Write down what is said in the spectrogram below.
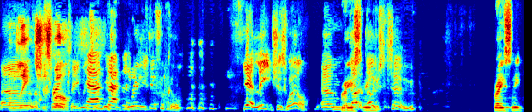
Uh, Leach as well. frankly, which, Yeah, is, which is really difficult. yeah, Leach as well. Um, th- those two, Gracie,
